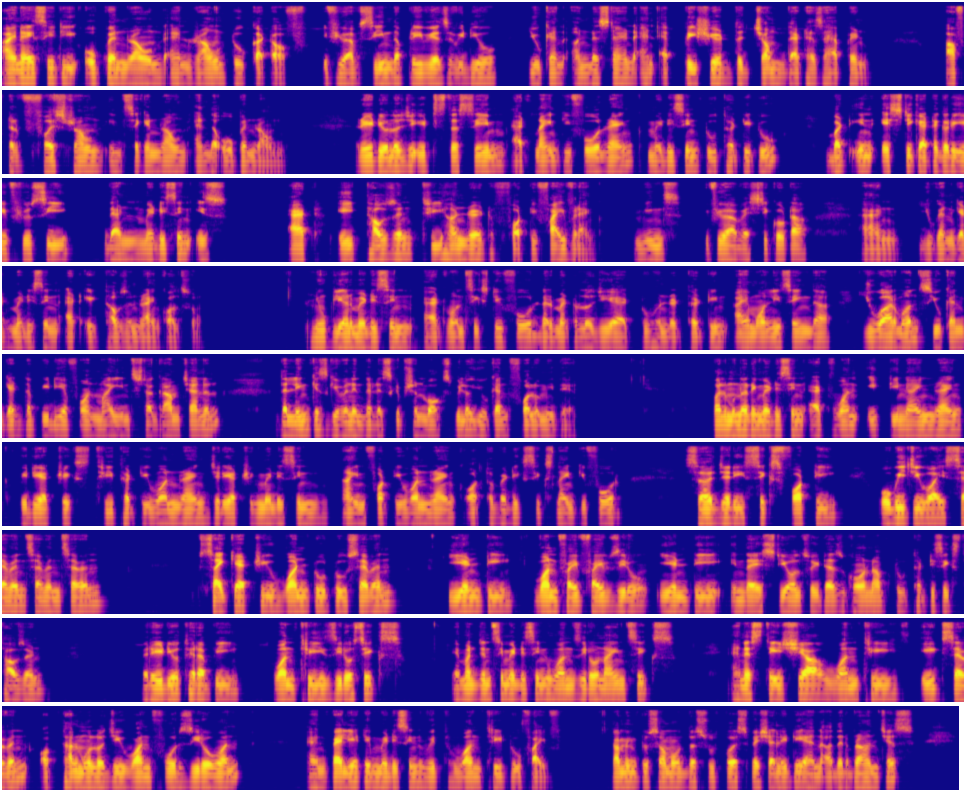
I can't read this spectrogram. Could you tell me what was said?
INICET open round and round 2 cutoff. If you have seen the previous video, you can understand and appreciate the jump that has happened after first round, in second round and the open round. Radiology it's the same at 94 rank, medicine 232, but in ST category if you see then medicine is at 8345 rank means if you have ST quota and you can get medicine at 8000 rank also. Nuclear medicine at 164 dermatology at 213 i am only saying the ur ones. You can get the pdf on my instagram channel. The link is given in the description box below. You can follow me there. Pulmonary medicine at 189 rank. Pediatrics 331 rank. Geriatric medicine 941 rank. Orthopedic 694 surgery 640 obgy 777 psychiatry 1227 ent 1550 ent in the st also it has gone up to 36000 radiotherapy 1306 emergency medicine 1096 anesthesia 1387 ophthalmology 1401 and palliative medicine with 1325 coming to some of the super specialty and other branches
